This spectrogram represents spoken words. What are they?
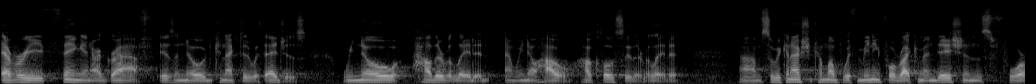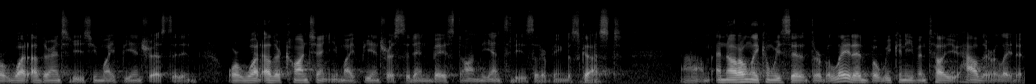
everything in our graph is a node connected with edges, we know how they're related and we know how, how closely they're related. Um, so we can actually come up with meaningful recommendations for what other entities you might be interested in or what other content you might be interested in based on the entities that are being discussed. Um, and not only can we say that they're related, but we can even tell you how they're related.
